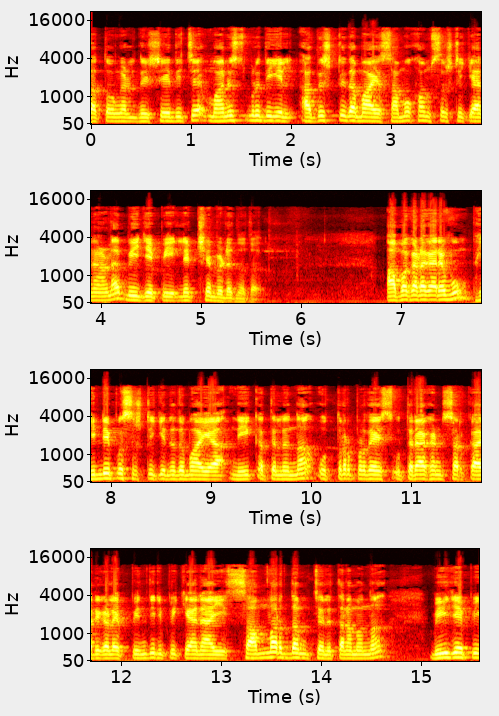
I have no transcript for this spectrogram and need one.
തത്വങ്ങൾ നിഷേധിച്ച് മനുസ്മൃതിയിൽ അധിഷ്ഠിതമായ സമൂഹം സൃഷ്ടിക്കാനാണ് ബി ജെ പി ലക്ഷ്യമിടുന്നത്. അപകടകരവും ഭിന്നിപ്പ് സൃഷ്ടിക്കുന്നതുമായ നീക്കത്തിൽ നിന്ന് ഉത്തർപ്രദേശ് ഉത്തരാഖണ്ഡ് സർക്കാരുകളെ പിന്തിരിപ്പിക്കാനായി സമ്മർദ്ദം ചെലുത്തണമെന്ന് ബി ജെ പി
